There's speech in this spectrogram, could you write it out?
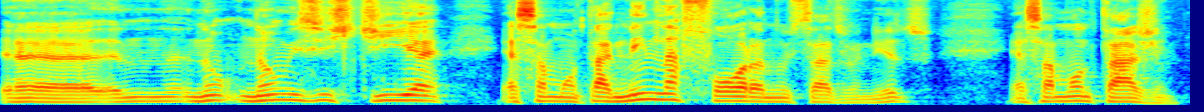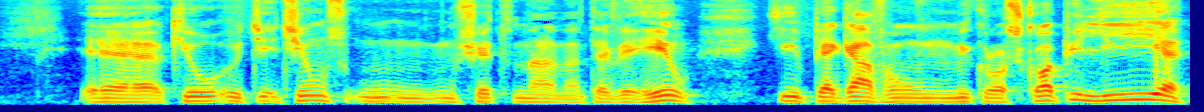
é, não, não existia essa montagem, nem lá fora nos Estados Unidos, essa montagem. É, que o, tinha um, um, um jeito na, na, TV Rio que pegava um microscópio e lia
